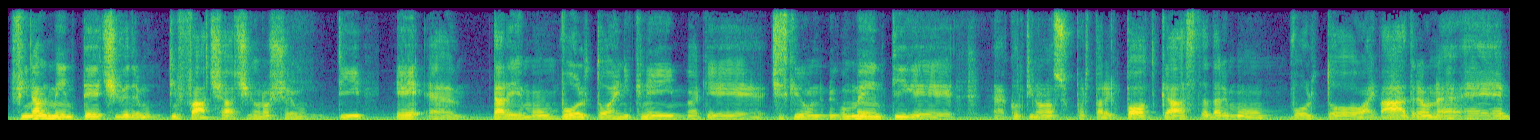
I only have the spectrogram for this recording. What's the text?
finalmente ci vedremo tutti in faccia, ci conosceremo tutti e ehm, daremo un volto ai nickname che ci scrivono nei commenti, che eh, continuano a supportare il podcast, daremo un volto ai Patreon. e- e-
